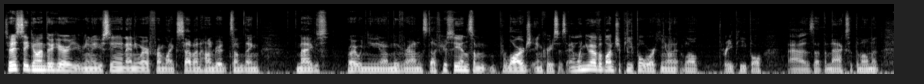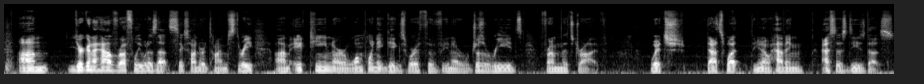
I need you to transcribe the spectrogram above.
So just see going through here, you, you know, you're seeing anywhere from like 700 something megs, right? When you, you know move around and stuff, you're seeing some large increases. And when you have a bunch of people working on it, well, three people, as at the max at the moment. Um, you're going to have roughly, what is that, 600 times 3, um, 18 or 1.8 gigs worth of, you know, just reads from this drive, which that's what, you know, having SSDs does.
